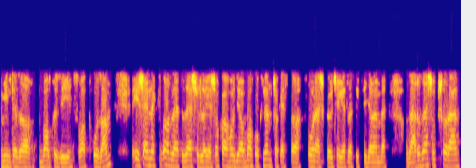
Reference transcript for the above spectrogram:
mint ez a bankközi swap hozam, és ennek az lehet az elsődleges oka, hogy a bankok nem csak ezt a forrásköltséget veszik figyelembe az árazások során,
